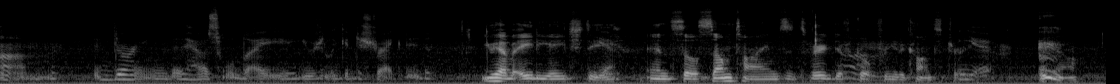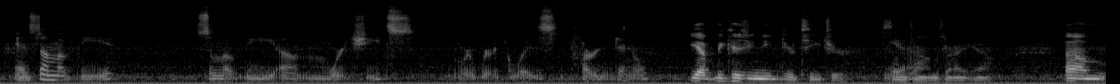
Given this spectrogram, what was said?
Um, during the household, I usually get distracted. You have ADHD. Yeah. And so sometimes it's very difficult for you to concentrate. Yeah. And some of the, some of the um, worksheets or work was hard in general. Yeah, because you need your teacher Yeah. sometimes, right? Yeah. Um,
